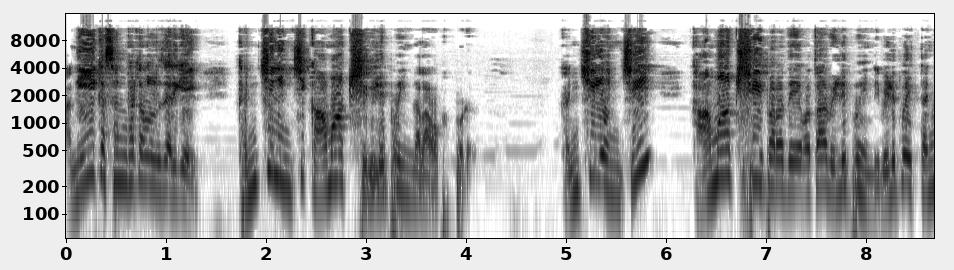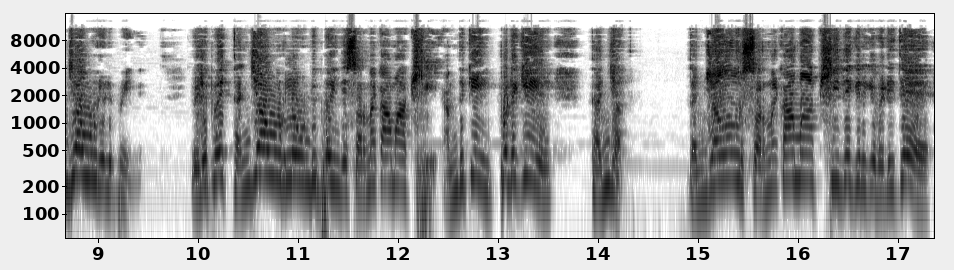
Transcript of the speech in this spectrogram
అనేక సంఘటనలు జరిగాయి. కంచి నుంచి కామాక్షి వెళ్ళిపోయింది అలా ఒకప్పుడు. కంచిలోంచి కామాక్షి పరదేవత వెళ్ళిపోయింది. వెళ్ళిపోయి తంజావూరు వెళ్ళిపోయింది. వెళ్ళిపోయి తంజావూరులో ఉండిపోయింది స్వర్ణకామాక్షి. అందుకే ఇప్పటికీ తంజా తంజావూరు స్వర్ణకామాక్షి దగ్గరికి వెడితే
